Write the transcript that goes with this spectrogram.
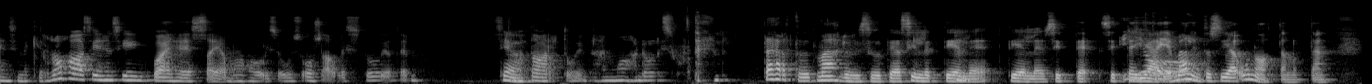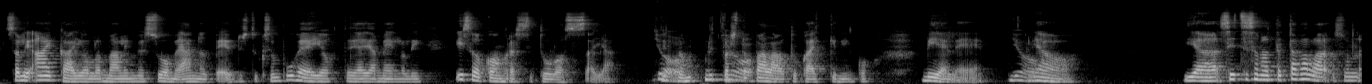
ensinnäkin rahaa siihen siinä vaiheessa ja mahdollisuus osallistua, joten Joo. tartuin tähän mahdollisuuteen. Tartuit mahdollisuuteen ja sille tielle, tielle sitten, sitten jäi. Ja mä olin tosiaan unohtanut tämän. Se oli aikaa, jolloin mä olin myös Suomen NLP-yhdistyksen puheenjohtaja ja meillä oli iso kongressi tulossa. Ja Joo, nyt, mä, nyt vasta joo. palautui kaikki niin kuin mieleen. Joo. Joo. Ja sitten sä sanoit, että tavallaan sun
